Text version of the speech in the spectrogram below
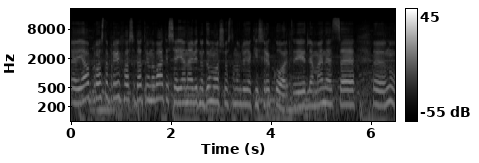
Е, Я просто приїхала сюди тренуватися. Я навіть не думала, що встановлю якийсь рекорд. І для мене це, е, ну,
